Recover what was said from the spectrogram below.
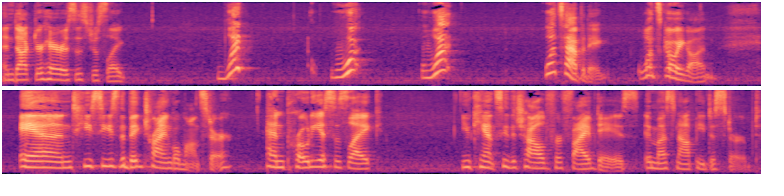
And Dr. Harris is just like, What? What? What? What's happening? What's going on? And he sees the big triangle monster. And Proteus is like, You can't see the child for five days. It must not be disturbed.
